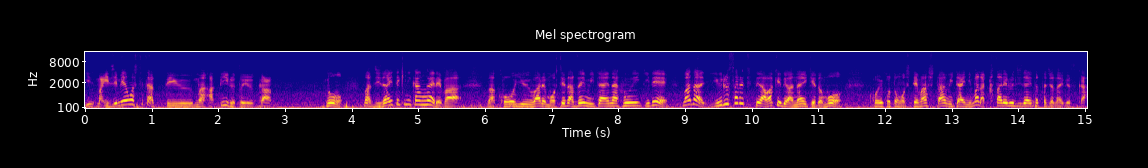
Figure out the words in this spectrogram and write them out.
い,、まあ、いじめをしてたっていう、まあ、アピールというかの、まあ、時代的に考えれば、まあ、こういう悪もしてたぜみたいな雰囲気でまだ許されてたわけではないけどもこういうこともしてましたみたいにまだ語れる時代だったじゃないですか。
